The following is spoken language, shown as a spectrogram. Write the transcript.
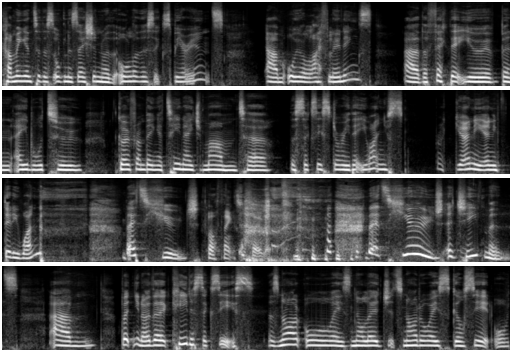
coming into this organization with all of this experience, um, all your life learnings, uh, the fact that you have been able to go from being a teenage mum to the success story that you are, and you're, you're only only 31. That's huge. Oh, thanks for saying that. That's huge achievements. Um, but you know, the key to success is not always knowledge. It's not always skill set or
